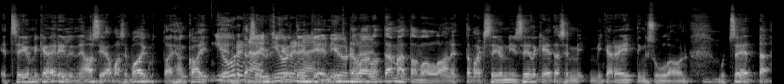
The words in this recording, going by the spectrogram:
että se ei ole mikään erillinen asia, vaan se vaikuttaa ihan kaikkeen, juuri mitä näin, se yhtiö tekee. Näin, niin yhtä näin. lailla tämä tavallaan, että vaikka se ei ole niin selkeää se, mikä rating sulla on, mm. mutta se, että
